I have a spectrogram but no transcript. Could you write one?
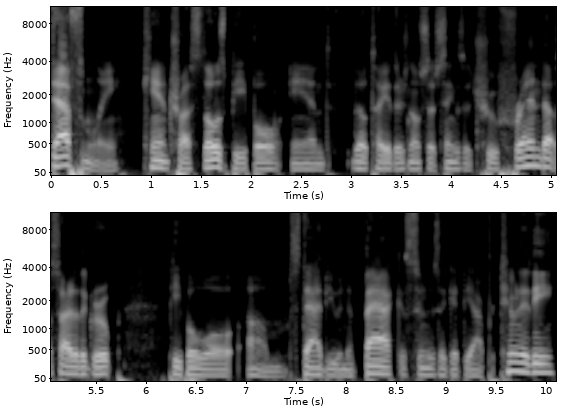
definitely can't trust those people, and they'll tell you there's no such thing as a true friend outside of the group people will um, stab you in the back as soon as they get the opportunity.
